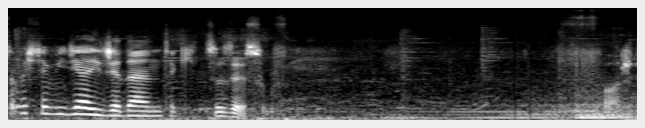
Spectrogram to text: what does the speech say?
to byście widzieli, że dałem taki cudzysłów. Fory.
